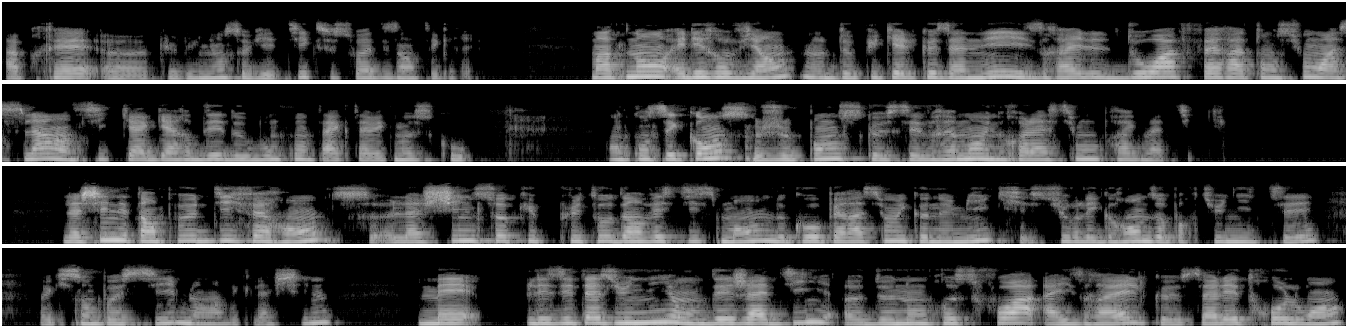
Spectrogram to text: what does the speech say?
après euh, que l'Union soviétique se soit désintégrée. Maintenant, elle y revient. Depuis quelques années, Israël doit faire attention à cela ainsi qu'à garder de bons contacts avec Moscou. En conséquence, je pense que c'est vraiment une relation pragmatique. La Chine est un peu différente. La Chine s'occupe plutôt d'investissements, de coopération économique sur les grandes opportunités euh, qui sont possibles hein, avec la Chine. Mais les États-Unis ont déjà dit euh, de nombreuses fois à Israël que ça allait trop loin,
